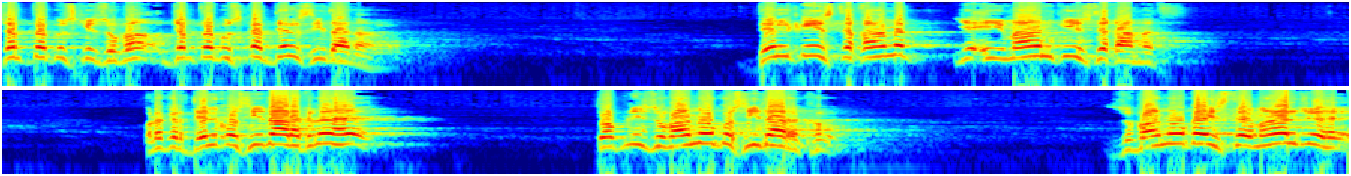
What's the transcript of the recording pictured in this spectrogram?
جب تک اس کی زبان جب تک اس کا دل سیدھا نہ ہو. دل کی استقامت یہ ایمان کی استقامت. اور اگر دل کو سیدھا رکھنا ہے، تو اپنی زبانوں کو سیدھا رکھو۔ زبانوں کا استعمال جو ہے،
